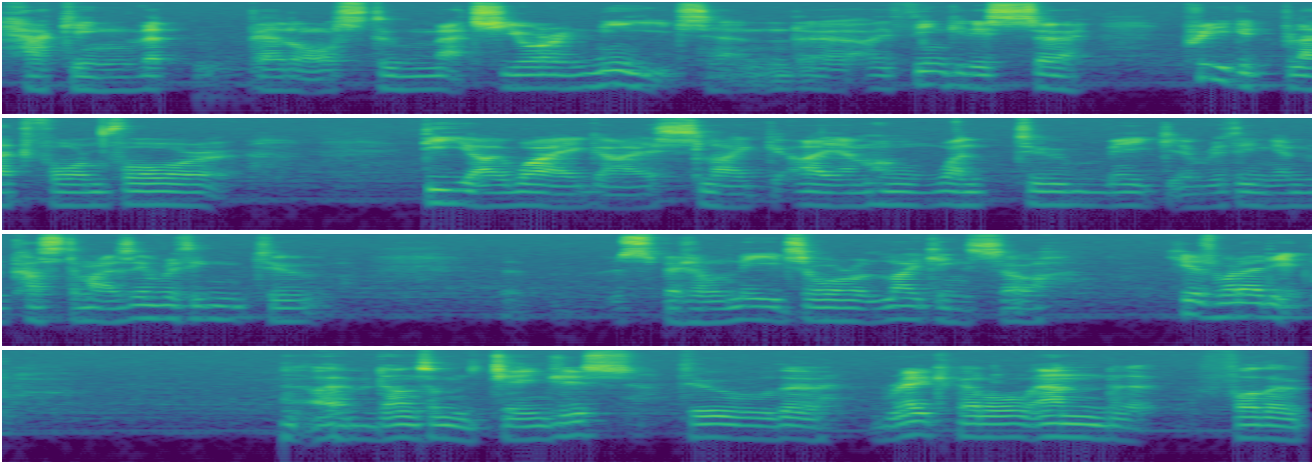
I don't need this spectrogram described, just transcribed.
hacking the pedals to match your needs and uh, I think it is a pretty good platform for DIY guys like I am who want to make everything and customize everything to special needs or likings so here's what I did. I've done some changes to the brake pedal and for the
